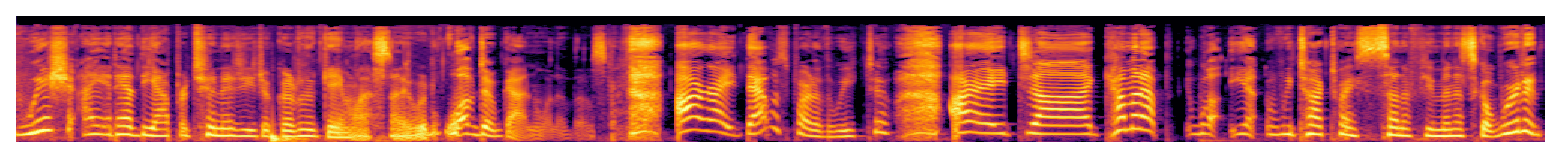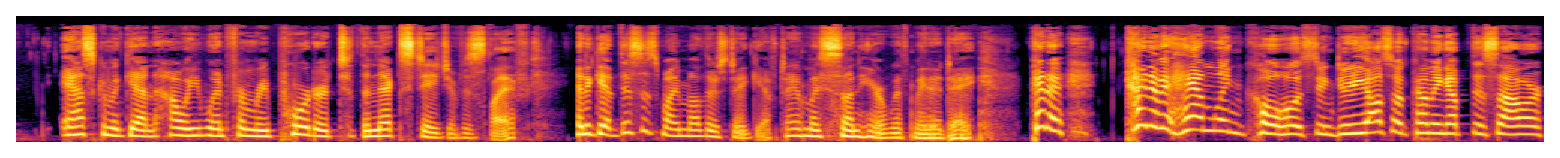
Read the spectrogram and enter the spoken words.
wish I had had the opportunity to go to the game last night. I would love to have gotten one of those. All right, that was part of the week too. All right, uh, coming up. Well, yeah, we talked to my son a few minutes ago. We're to ask him again how he went from reporter to the next stage of his life. And again, this is my Mother's Day gift. I have my son here with me today. Kind of kind of handling co-hosting duty. Also coming up this hour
